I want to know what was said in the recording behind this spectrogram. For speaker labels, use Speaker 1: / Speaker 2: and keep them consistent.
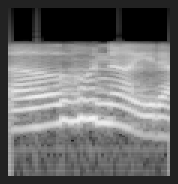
Speaker 1: Oh, no you don't.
